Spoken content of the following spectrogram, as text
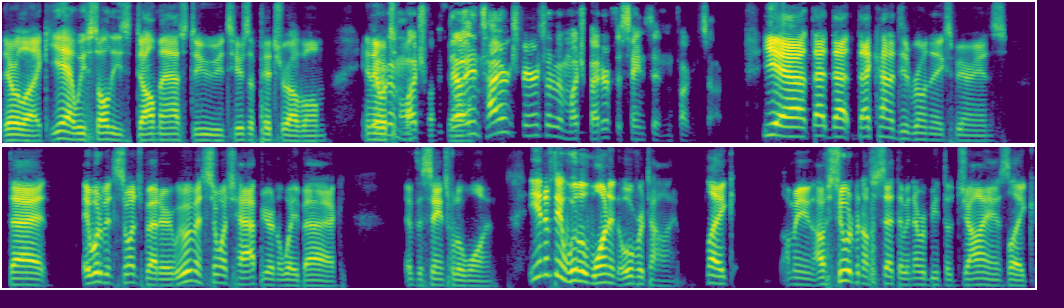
They were like, "Yeah, we saw these dumbass dudes. Here's a picture of them." And they were would have talking been much. The entire experience would have been much better if the Saints didn't fucking suck. Yeah, that that that kind of did ruin the experience. That it would have been so much better. We would have been so much happier on the way back if the Saints would have won. Even if they would have won in overtime. Like, I mean, I still would have been upset that we never beat the Giants. Like,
